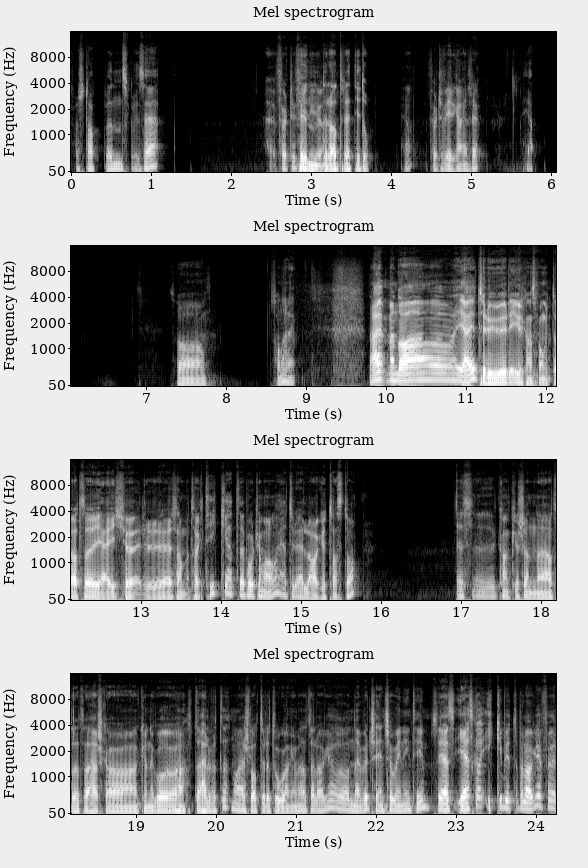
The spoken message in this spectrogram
Verstappen, skal vi se, 44, ganger- 132. ja, 44 ganger 3. Ja. Så sånn er det. Nei, men da Jeg tror i utgangspunktet at jeg kjører samme taktikk etter Portimao. Jeg tror jeg lar gutta stå. Jeg kan ikke skjønne at dette her skal kunne gå til helvete. Nå har jeg slått dere to ganger med dette laget, og never change a winning team. Så jeg, jeg skal ikke bytte på laget før,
